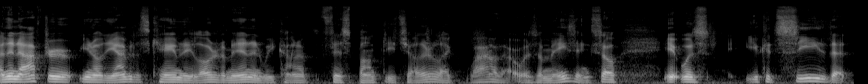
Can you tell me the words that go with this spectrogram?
And then after you know the ambulance came, they loaded him in, and we kind of fist bumped each other, like, "Wow, that was amazing." So it was. You could see that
